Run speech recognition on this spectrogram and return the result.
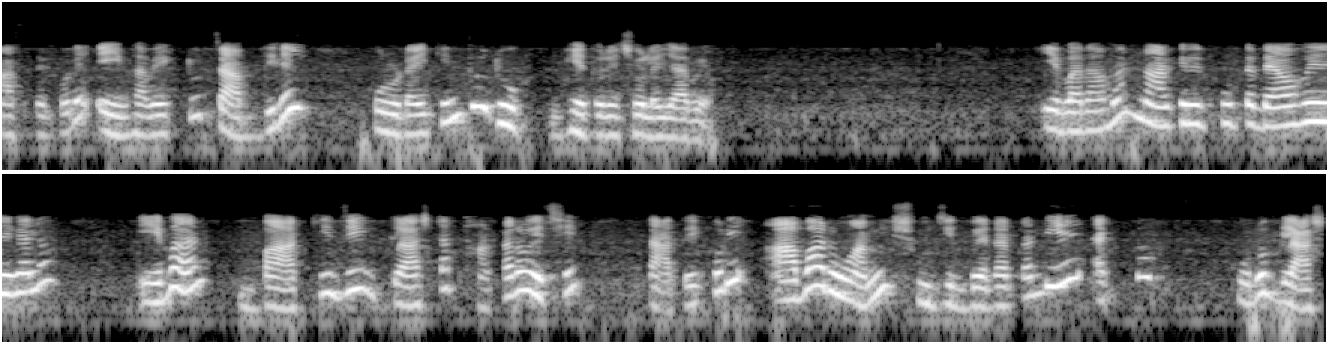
আস্তে করে এইভাবে একটু চাপ দিলেই পুরোটাই কিন্তু ঢুক ভেতরে চলে যাবে। এবার আমার নারকেলের পুরটা দেওয়া হয়ে গেল। এবার বাকি যে গ্লাসটা ফাঁকা রয়েছে, তাতে করে আবারও আমি সুজির বেটারটা দিয়ে একদম পুরো গ্লাস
